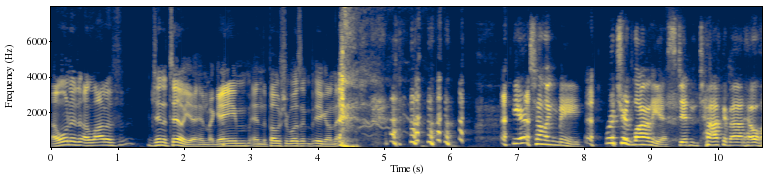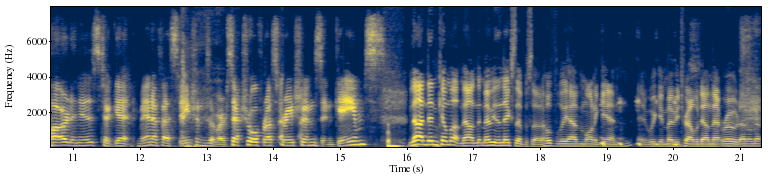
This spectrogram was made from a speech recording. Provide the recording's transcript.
I wanted a lot of genitalia in my game, and the poster wasn't big on that. You're telling me Richard Launius didn't talk about how hard it is to get manifestations of our sexual frustrations in games? No, it didn't come up. Now, maybe the next episode. Hopefully, I have him on again, and we can maybe travel down that road. I don't know.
